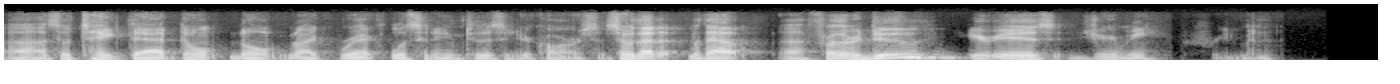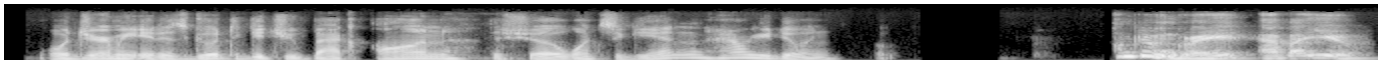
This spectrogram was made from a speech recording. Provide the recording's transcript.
uh, so take that. Don't don't like wreck listening to this in your cars. So that without uh, further ado, mm-hmm. here is Jeremy Friedman. Well, Jeremy, it is good to get you back on the show once again. How are you doing? I'm doing great. How about you?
